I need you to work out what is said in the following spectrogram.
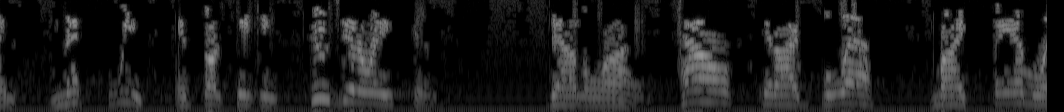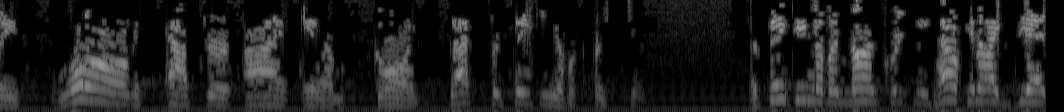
and next week and start thinking two generations down the line. How can I bless my family long after I am gone? That's the thinking of a Christian. The thinking of a non Christian is how can I get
